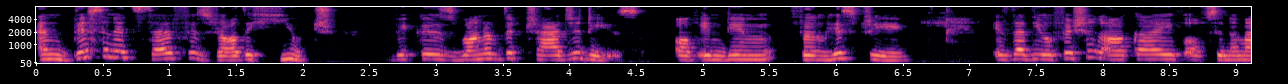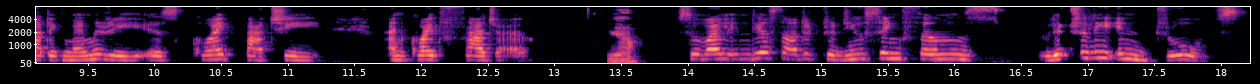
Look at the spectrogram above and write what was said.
And this in itself is rather huge because one of the tragedies of Indian film history is that the official archive of cinematic memory is quite patchy and quite fragile. Yeah. So while India started producing films literally in droves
